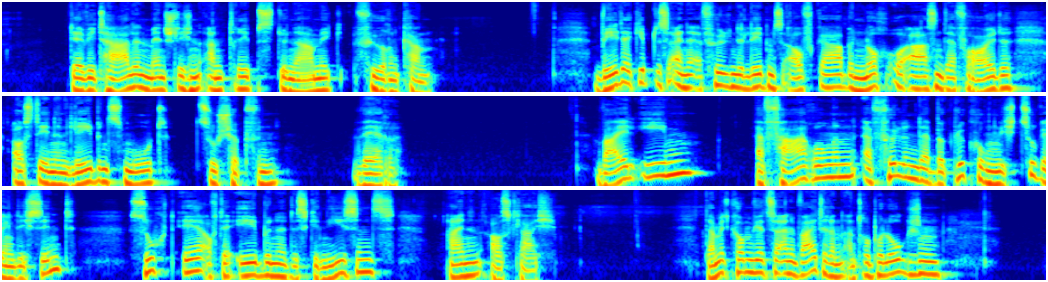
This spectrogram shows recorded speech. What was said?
der vitalen menschlichen Antriebsdynamik führen kann. Weder gibt es eine erfüllende Lebensaufgabe noch Oasen der Freude, aus denen Lebensmut zu schöpfen wäre weil ihm Erfahrungen erfüllender Beglückung nicht zugänglich sind, sucht er auf der Ebene des Genießens einen Ausgleich. Damit kommen wir zu einem weiteren anthropologischen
